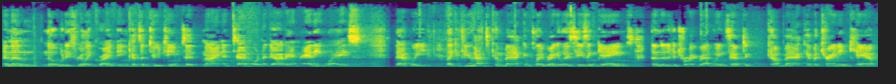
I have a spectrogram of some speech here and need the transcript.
and then nobody's really griping because the two teams at nine and ten wouldn't have got in anyways. That way, like if you have to come back and play regular season games, then the Detroit Red Wings have to come back, have a training camp,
